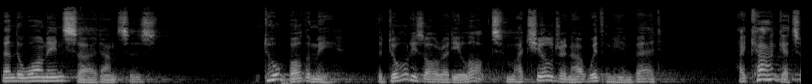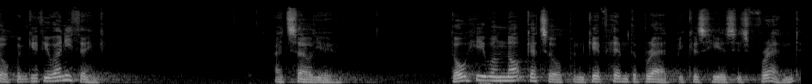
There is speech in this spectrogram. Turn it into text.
Then the one inside answers, Don't bother me. The door is already locked. My children are with me in bed. I can't get up and give you anything. I tell you, though he will not get up and give him the bread because he is his friend,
